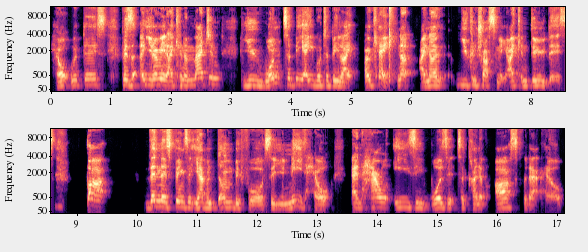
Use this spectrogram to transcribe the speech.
help with this? Because uh, you know what I mean. I can imagine you want to be able to be like, okay, no, I know you can trust me. I can do this, but then there's things that you haven't done before, so you need help. And how easy was it to kind of ask for that help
